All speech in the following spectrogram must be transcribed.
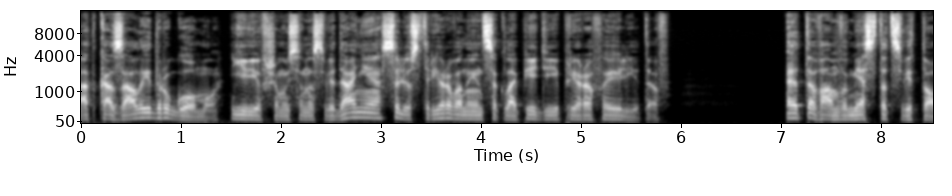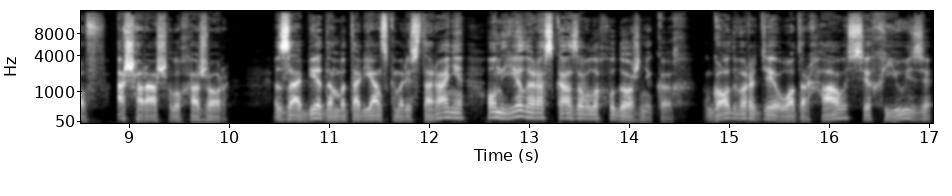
отказала и другому, явившемуся на свидание с иллюстрированной энциклопедией прерафаэлитов. «Это вам вместо цветов», — ошарашил ухажер. За обедом в итальянском ресторане он ел и рассказывал о художниках. Годварде, Уотерхаусе, Хьюзе.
